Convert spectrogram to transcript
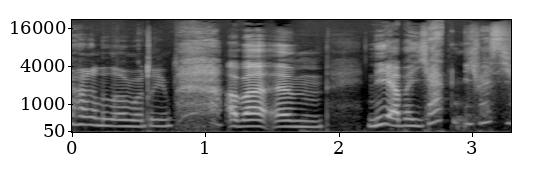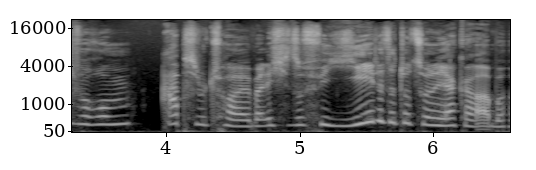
Jahren ist auch übertrieben. Aber ähm, nee, aber Jacken, ich weiß nicht warum, absolut toll, weil ich so für jede Situation eine Jacke habe.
